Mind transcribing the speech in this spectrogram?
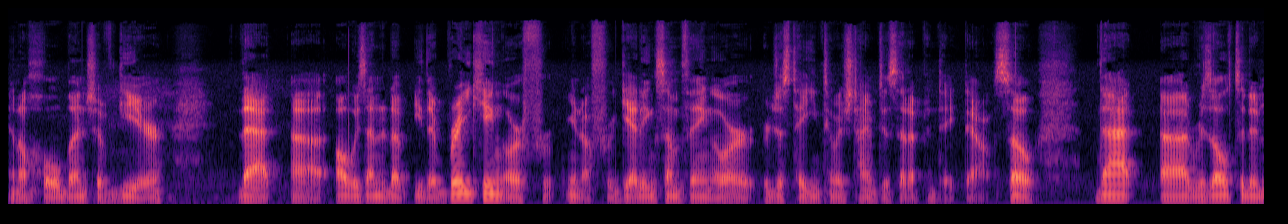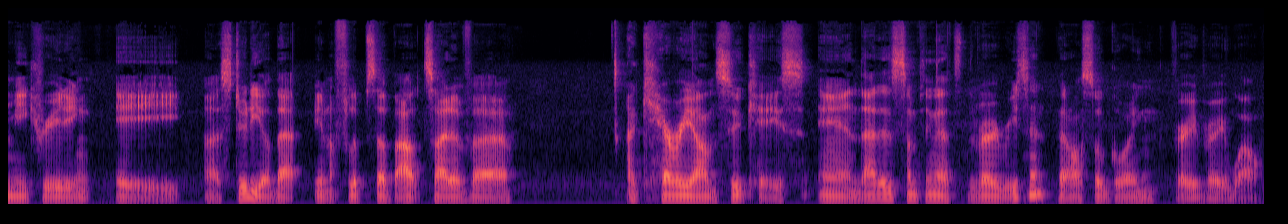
and a whole bunch of gear that uh, always ended up either breaking or for, you know forgetting something or, or, just taking too much time to set up and take down. So that uh, resulted in me creating a, a, studio that you know flips up outside of a, a carry-on suitcase, and that is something that's very recent, but also going very very well.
